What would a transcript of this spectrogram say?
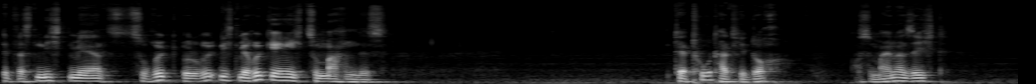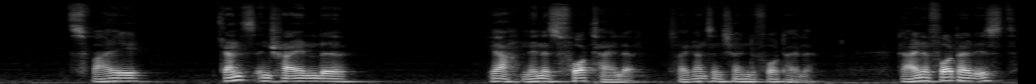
etwas nicht mehr zurück, nicht mehr rückgängig zu machendes. Der Tod hat jedoch aus meiner Sicht zwei ganz entscheidende ja, nenne es Vorteile. Zwei ganz entscheidende Vorteile. Der eine Vorteil ist,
